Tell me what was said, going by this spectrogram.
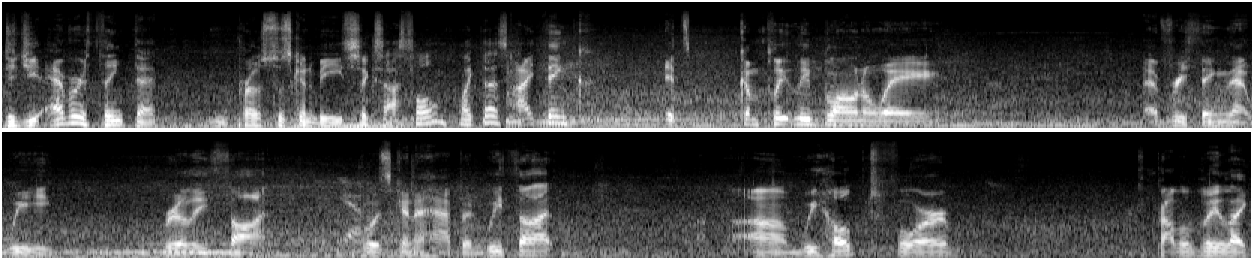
Did you ever think that Prost was going to be successful like this? I think it's completely blown away everything that we really thought Yeah. was going to happen. We thought, um, we hoped for probably like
